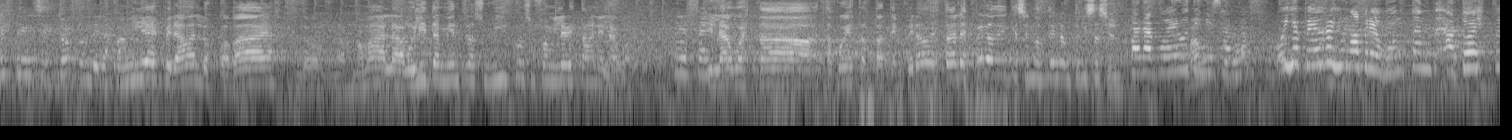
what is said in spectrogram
Este es el sector donde las familias esperaban, los papás, los- las mamás, la abuelita, mientras su hijo, su familiar estaba en el agua. Perfecto. El agua está, está puesta, está temperada, está a la espera de que se nos dé la autorización. para poder Vamos, utilizarla. Oye Pedro, y una pregunta a todo esto,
